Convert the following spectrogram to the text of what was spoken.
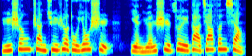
余生占据热度优势，演员是最大加分项。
